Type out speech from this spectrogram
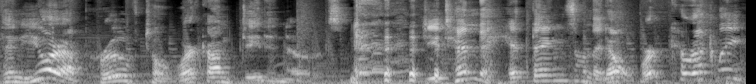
then you are approved to work on data nodes. Do you tend to hit things when they don't work correctly?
